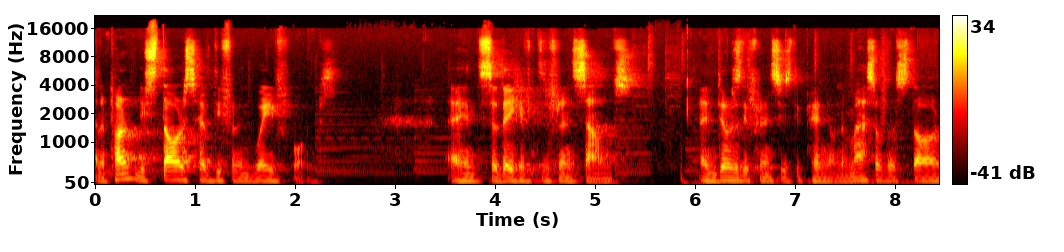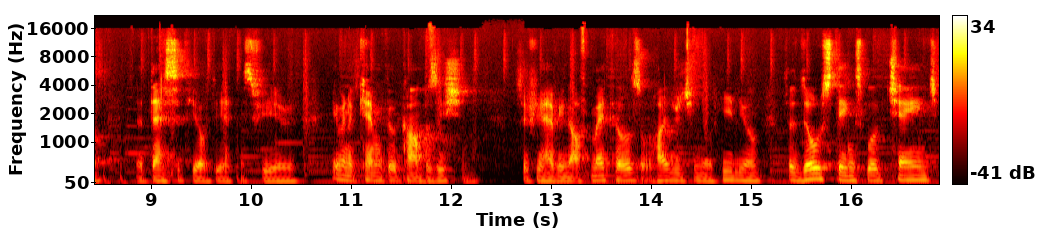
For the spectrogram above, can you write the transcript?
And apparently stars have different waveforms. And so they have different sounds. And those differences depend on the mass of the star, the density of the atmosphere, even a chemical composition. So if you have enough metals or hydrogen or helium, so those things will change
